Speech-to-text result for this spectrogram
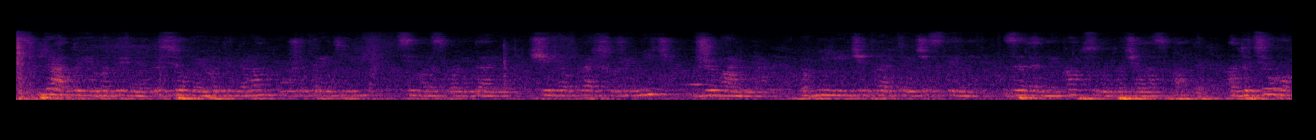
з 5 години до 7 години ранку, вже третій рік всім розповідаю, що я в першу же ніч вживання однієї четвертої частини зеленої капсули почала спати. А до цього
